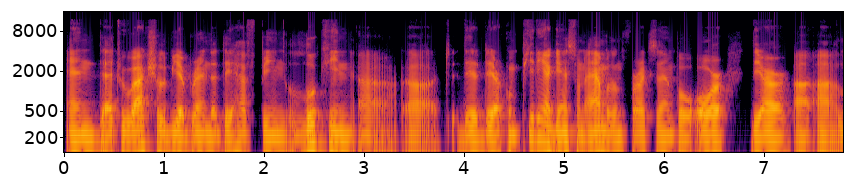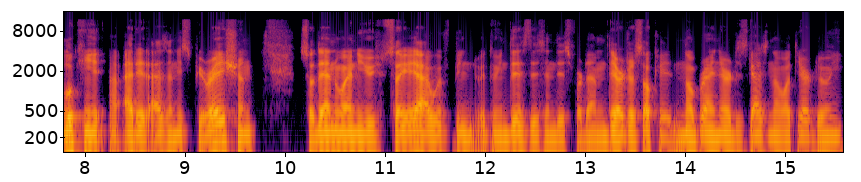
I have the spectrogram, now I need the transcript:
and that will actually be a brand that they have been looking, uh, uh, they, they are competing against on Amazon, for example, or they are uh, uh looking at it as an inspiration. So then when you say, yeah, we've been doing this, this, and this for them, they're just, okay, no brainer. These guys know what they're doing.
